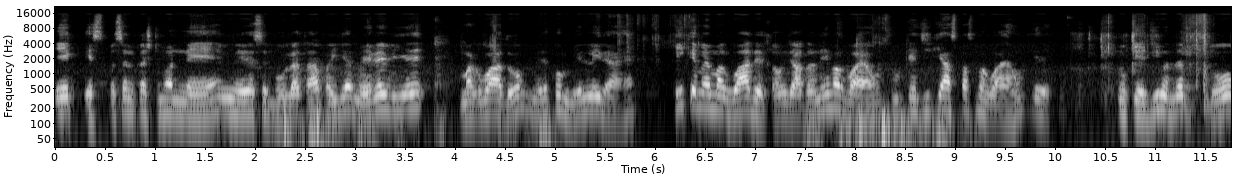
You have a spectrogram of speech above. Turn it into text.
एक स्पेशल कस्टमर ने मेरे से बोला था, भैया मेरे लिए मंगवा दो, मेरे को मिल नहीं रहा है। ठीक है, मैं मंगवा देता हूँ, ज़्यादा नहीं मंगवाया हूँ टू के जी के आसपास मंगवाया हूँ, ये देखो। टू के जी मतलब दो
